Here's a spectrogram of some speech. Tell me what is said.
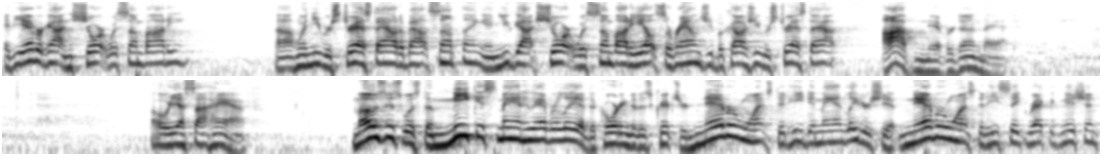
Have you ever gotten short with somebody? Uh, when you were stressed out about something and you got short with somebody else around you because you were stressed out? I've never done that. Oh, yes, I have. Moses was the meekest man who ever lived, according to the scripture. Never once did he demand leadership. Never once did he seek recognition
